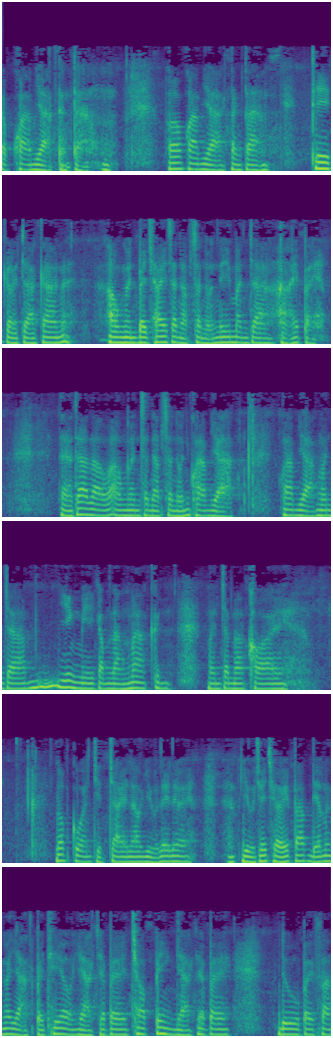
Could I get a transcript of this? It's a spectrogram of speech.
กับความอยากต่างๆ เพราะความอยากต่างๆ ที่เกิดจากการเอาเงินไปใช้สนับสนุนนี้มันจะหายไป แต่ถ้าเราเอาเงินสนับสนุนความอยาก ความอยากมันจะยิ่งมีกำลังมากขึ้น มันจะมาคอย รบกวนจิตใจเราอยู่เรื่อยๆ อยู่เฉยๆปั๊บเดี๋ยวมันก็อยากไปเที่ยว อยากจะไปช้อปปิ้ง อยากจะไปดูไปฟัง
